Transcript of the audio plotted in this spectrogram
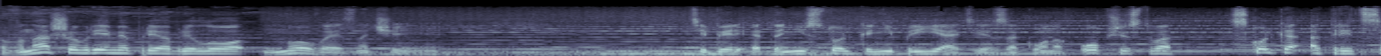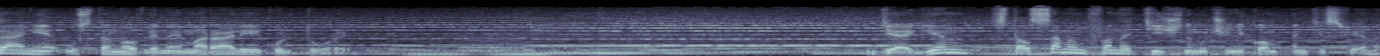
в наше время приобрело новое значение. Теперь это не столько неприятие законов общества, сколько отрицание установленной морали и культуры. Диоген стал самым фанатичным учеником антисфена.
